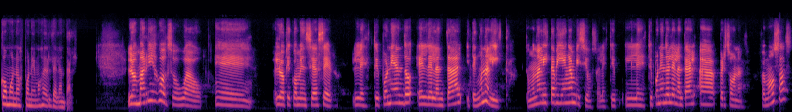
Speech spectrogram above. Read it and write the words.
como nos ponemos el delantal? Lo más riesgoso, wow, eh, lo que comencé a hacer, le estoy poniendo el delantal y tengo una lista tengo una lista bien ambiciosa. Le estoy, estoy poniendo el delantal a personas famosas,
